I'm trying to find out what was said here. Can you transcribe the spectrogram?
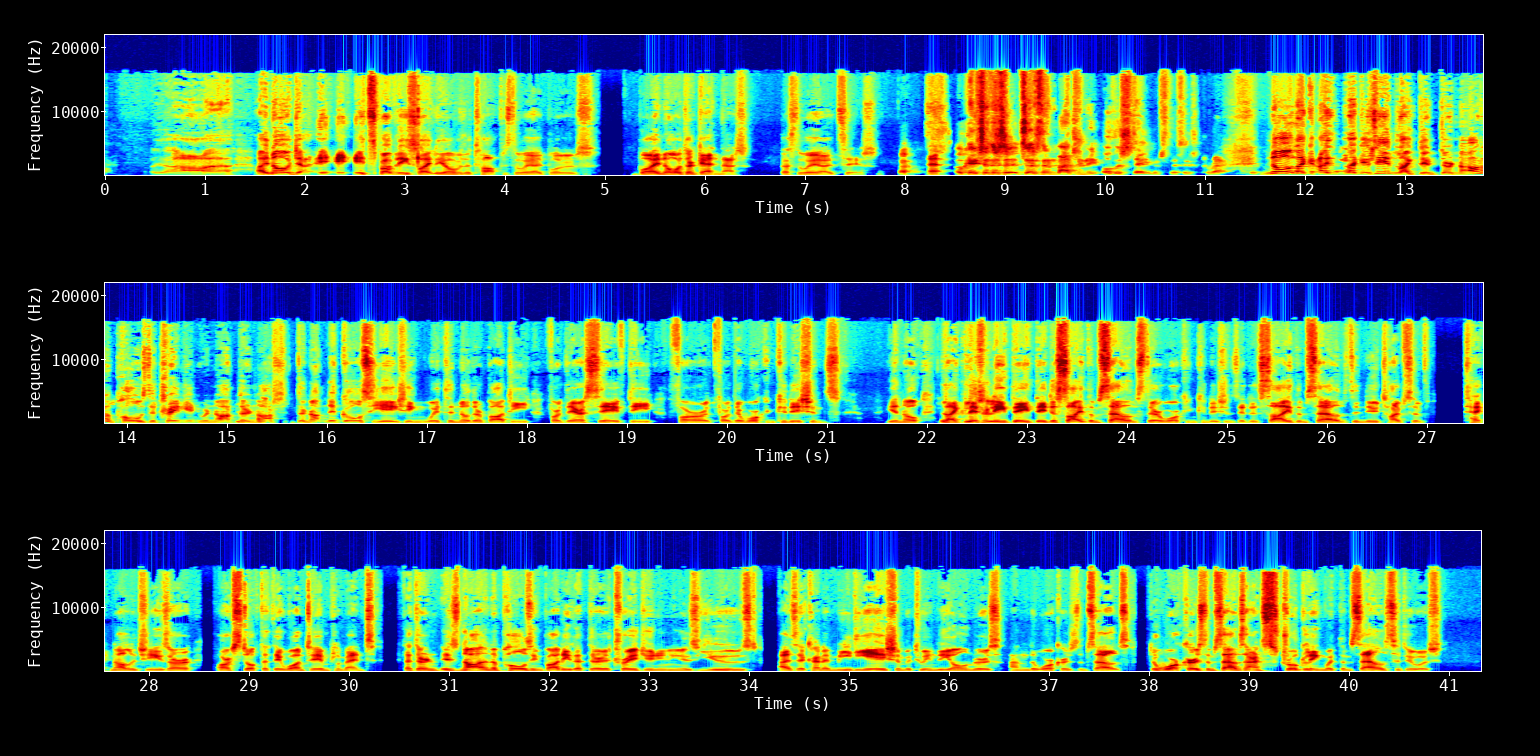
Uh, I know it, it, it's probably slightly over the top, is the way I'd put it. But I know what they're getting at. That's the way I'd say it. Uh, okay, so there's, a, so there's an imaginary other statements. This is correct. No, like I like as in like they're they're not opposed. The trade union, we're not. They're not. They're not negotiating with another body for their safety for for their working conditions. You know, like literally, they they decide themselves their working conditions. They decide themselves the new types of technologies or or stuff that they want to implement. That there is not an opposing body. That their trade union is used as a kind of mediation between the owners and the workers themselves. The workers themselves aren't struggling with themselves to do it.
